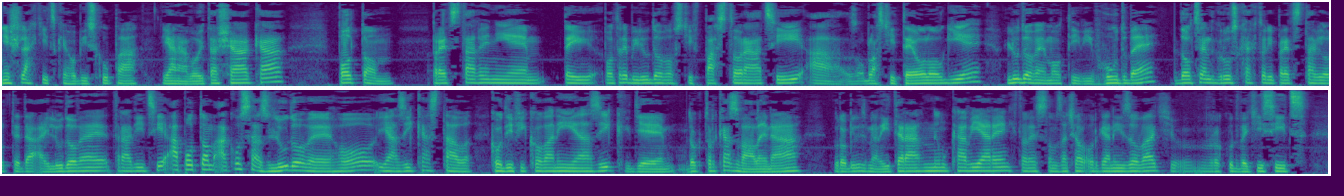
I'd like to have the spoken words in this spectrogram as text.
nešľachtického biskupa Jana Vojtašáka, potom predstavenie tej potreby ľudovosti v pastorácii a z oblasti teológie, ľudové motívy v hudbe, docent Gruska, ktorý predstavil teda aj ľudové tradície a potom ako sa z ľudového jazyka stal kodifikovaný jazyk, kde doktorka Zvalená Urobili sme literárnu kaviareň, ktoré som začal organizovať v roku 2018.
